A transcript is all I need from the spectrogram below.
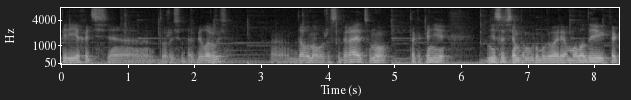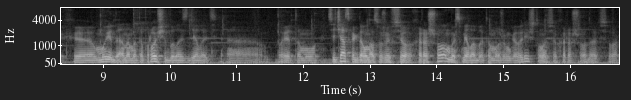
переехать э, тоже сюда, в Беларусь. Э, давно уже собираются, но так как они не совсем, там, грубо говоря, молодые, как э, мы, да, нам это проще было сделать. А, поэтому сейчас, когда у нас уже все хорошо, мы смело об этом можем говорить, что у нас все хорошо, да, все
